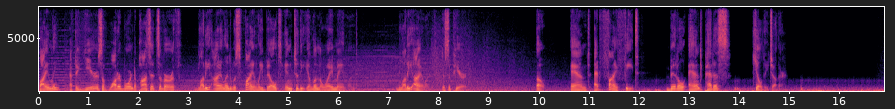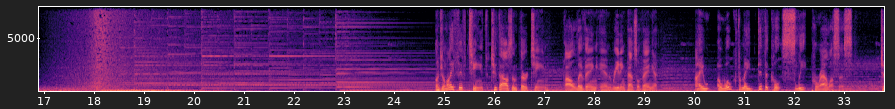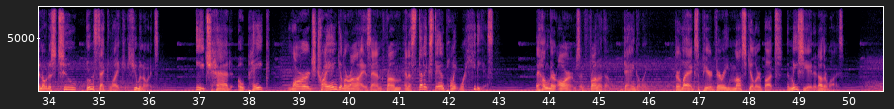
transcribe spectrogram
Finally, after years of waterborne deposits of earth, Bloody Island was finally built into the Illinois mainland. Bloody Island disappeared. Oh, and at five feet, Biddle and Pettus killed each other. On July 15, 2013, while living in Reading, Pennsylvania, I awoke from a difficult sleep paralysis to notice two insect-like humanoids. Each had opaque, large, triangular eyes and from an aesthetic standpoint were hideous. They hung their arms in front of them, dangling. Their legs appeared very muscular but emaciated otherwise.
